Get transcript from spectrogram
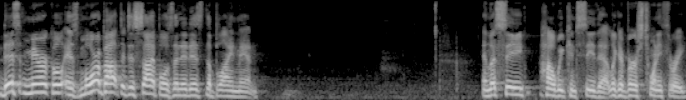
This miracle is more about the disciples than it is the blind man. And let's see how we can see that. Look at verse 23.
